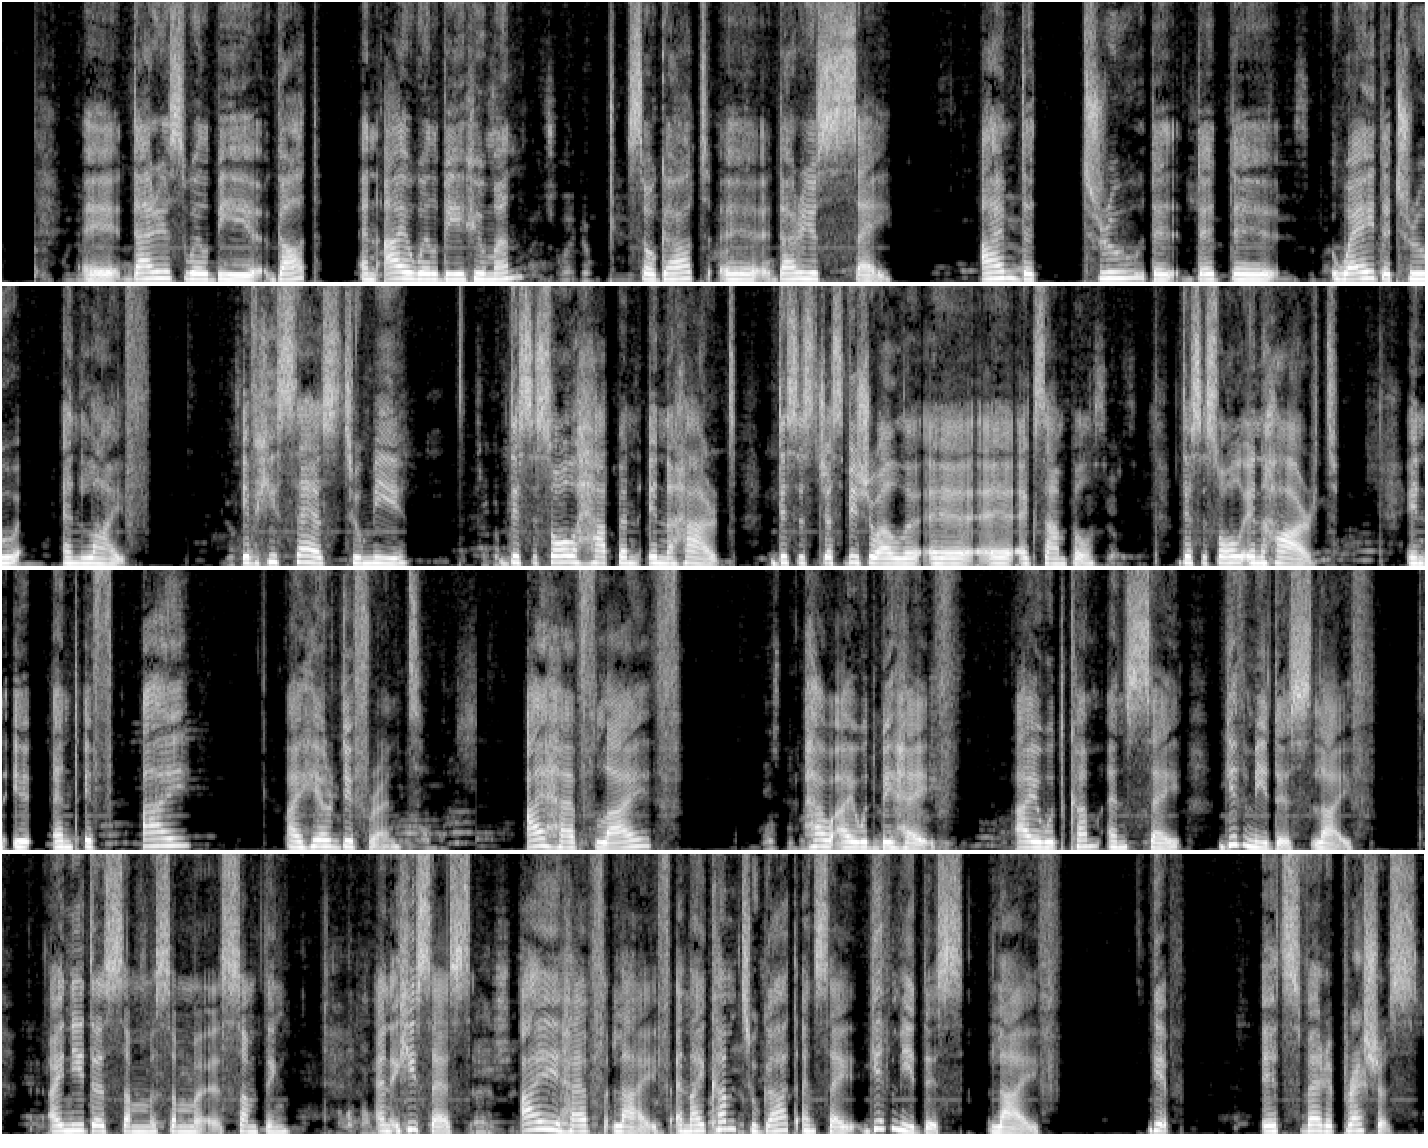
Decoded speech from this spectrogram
Uh, Darius will be God, and I will be human. So God, uh, Darius say, I'm the true, the, the, the way, the true, and life. If he says to me, this is all happen in the heart, this is just visual uh, uh, example. This is all in heart. In and if I I hear different, I have life. How I would behave. I would come and say, "Give me this life. I need uh, some some uh, something." And he says, "I have life, and I come to God and say, "Give me this life. Give." It's very precious.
